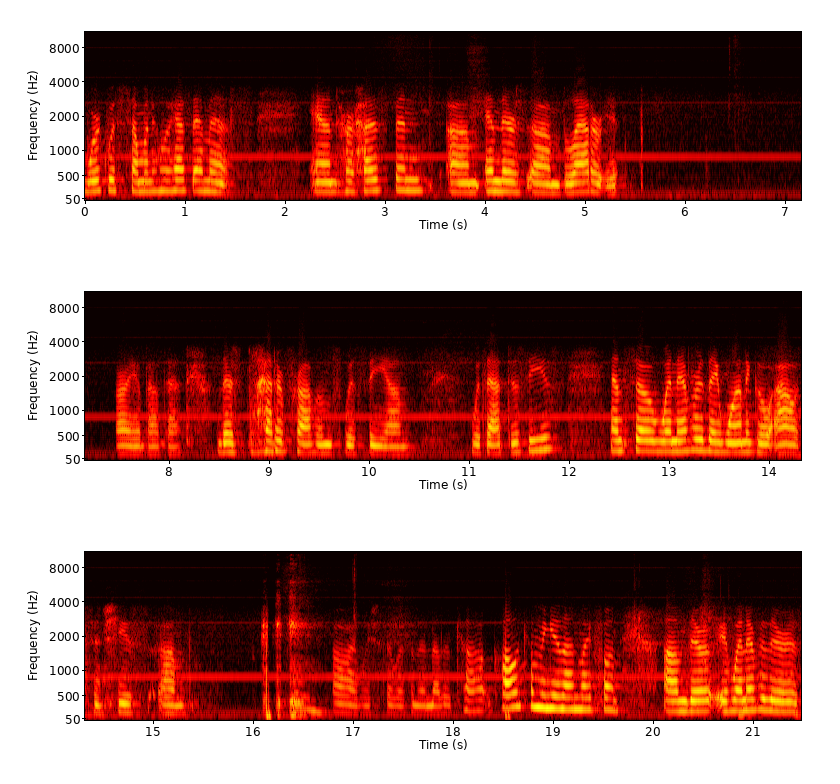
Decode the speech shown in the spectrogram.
work with someone who has MS. And her husband, um, and there's um, bladder. Sorry about that. There's bladder problems with the um, with that disease, and so whenever they want to go out, and she's um, oh, I wish there wasn't another call, call coming in on my phone. Um, there, whenever there's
